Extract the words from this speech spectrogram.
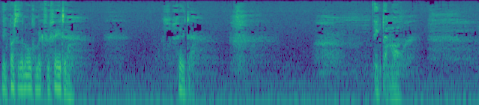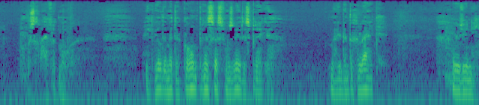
Ik was het een ogenblik vergeten. Vergeten. Ik ben moe. Onbeschrijfelijk moe. Ik wilde met de kroonprinses van Zweden spreken. Maar je bent tegelijk. Eugenie.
